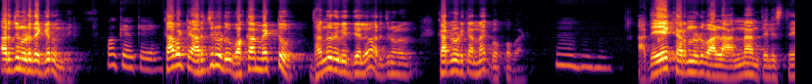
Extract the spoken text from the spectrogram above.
అర్జునుడి దగ్గర ఉంది. Okay okay. కాబట్టి అర్జునుడు ఒక మెట్టు ధనురు విద్యలో అర్జునుడు కర్ణుడి కన్నా గొప్పవాడు. అదే కర్ణుడు వాళ్ళ అన్న అని తెలిస్తే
